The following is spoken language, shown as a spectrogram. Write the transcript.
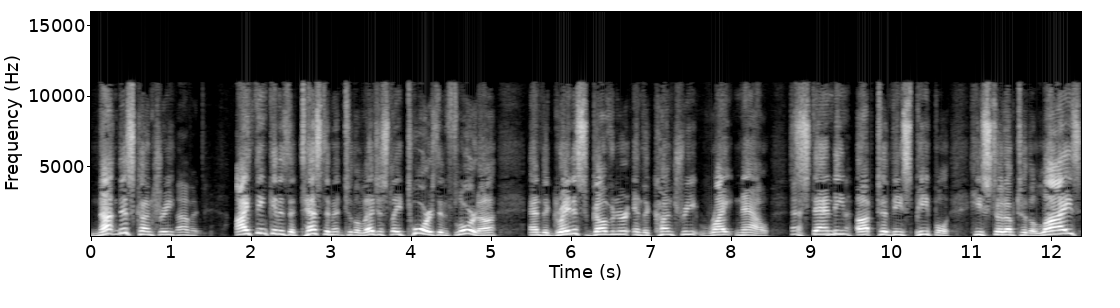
not in this country. Love it. I think it is a testament to the legislators in Florida and the greatest governor in the country right now, standing up to these people. He stood up to the lies,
